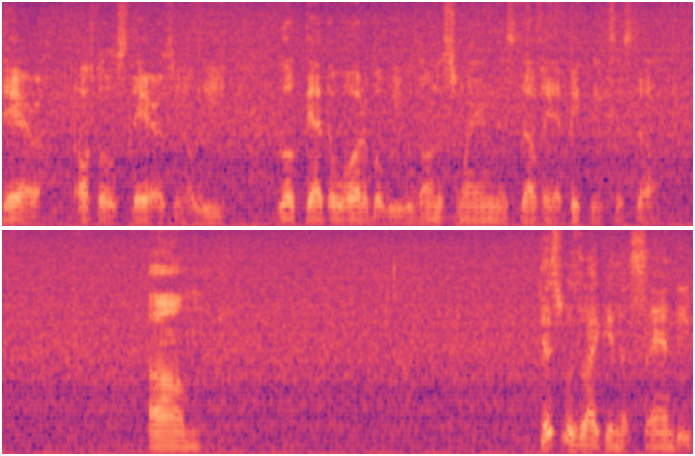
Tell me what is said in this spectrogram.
there off those stairs. You know, we looked at the water, but we was on the swing and stuff, had picnics and stuff. Um, This was like in the sandy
